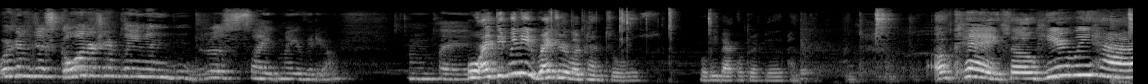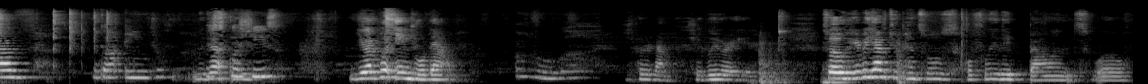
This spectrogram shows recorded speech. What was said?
we're gonna just go on our trampoline and just, like, make a video. And play. Well, I think we need regular pencils. We'll be back with regular pencils. Okay, so here we have. We got angels. We got squishies. You gotta put Angel down. Oh, Just put her down. She'll be right here. So here we have two pencils. Hopefully they balance well.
